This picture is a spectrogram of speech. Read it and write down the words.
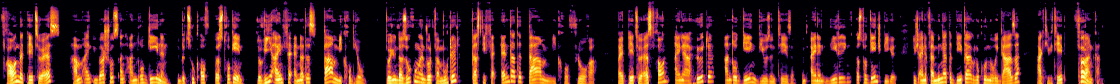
Frauen mit PCOS haben einen Überschuss an Androgenen in Bezug auf Östrogen sowie ein verändertes Darmmikrobiom. Durch Untersuchungen wird vermutet, dass die veränderte Darmmikroflora bei PCOS-Frauen eine erhöhte Androgenbiosynthese und einen niedrigen Östrogenspiegel durch eine verminderte Beta-Glucuronidase-Aktivität fördern kann.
